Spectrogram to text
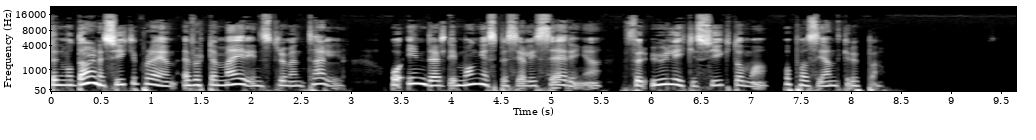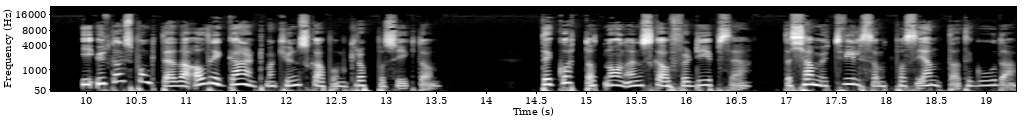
Den moderne sykepleien er blitt mer instrumentell og inndelt i mange spesialiseringer for ulike sykdommer og pasientgrupper. I utgangspunktet er det aldri gærent med kunnskap om kropp og sykdom. Det er godt at noen ønsker å fordype seg, det kommer utvilsomt pasienter til gode.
